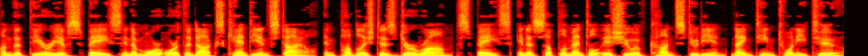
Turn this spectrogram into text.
on the theory of space in a more orthodox Kantian style, and published as Der Raum space in a supplemental issue of Kant Studien 1922.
